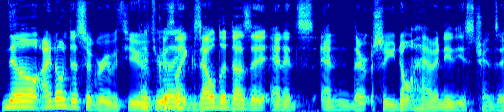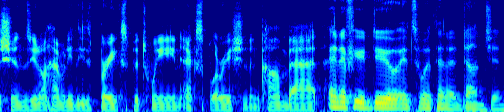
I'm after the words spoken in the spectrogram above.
no, I don't disagree with you because really- like Zelda does it, and it's and there so you don't have any of these transitions, you don't have any of these breaks between exploration and combat. And if you do, it's within a dungeon,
